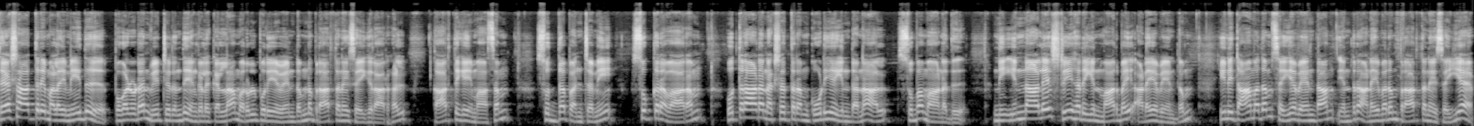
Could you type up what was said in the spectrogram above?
சேஷாத்திரி மலை மீது புகழுடன் வீற்றிருந்து எங்களுக்கெல்லாம் அருள் புரிய வேண்டும்னு பிரார்த்தனை செய்கிறார்கள். கார்த்திகை மாதம் சுத்த பஞ்சமி சுக்கரவாரம் உத்தராட நட்சத்திரம் கூடிய இந்த நாள் சுபமானது. நீ இந்நாளே ஸ்ரீஹரியின் மார்பை அடைய வேண்டும். இனி தாமதம் செய்ய வேண்டாம் என்று அனைவரும் பிரார்த்தனை செய்ய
